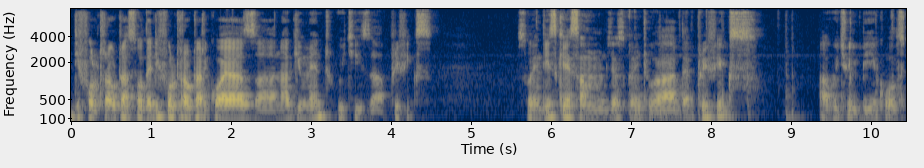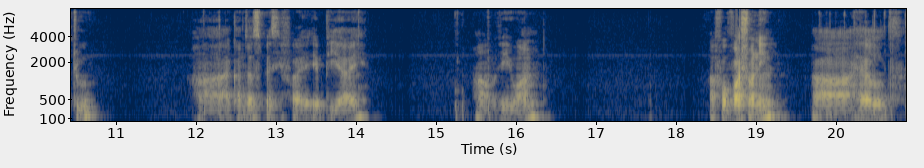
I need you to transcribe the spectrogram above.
default router. So the default router requires an argument, which is a prefix. So in this case, I'm just going to add the prefix, uh, which will be equals to, uh, I can just specify API uh, v1 uh, for versioning uh, health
